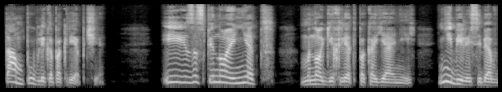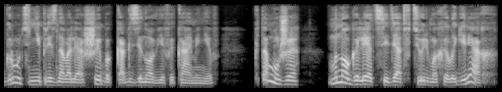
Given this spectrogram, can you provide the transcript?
Там публика покрепче. И за спиной нет многих лет покаяний. Не били себя в грудь, не признавали ошибок, как Зиновьев и Каменев. К тому же много лет сидят в тюрьмах и лагерях.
